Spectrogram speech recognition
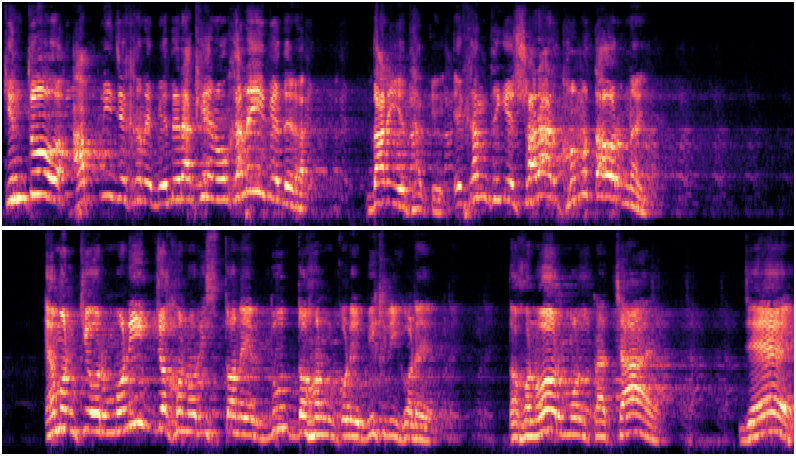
কিন্তু আপনি যেখানে বেঁধে রাখেন, ওখানেই বেঁধে রা- দাঁড়িয়ে থাকে। এখান থেকে সরার ক্ষমতা ওর নাই। এমনকি ওর মনিব যখন ওর স্তনের দুধ দহন করে বিক্রি করে, তখন ওর মনটা চায় যে,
